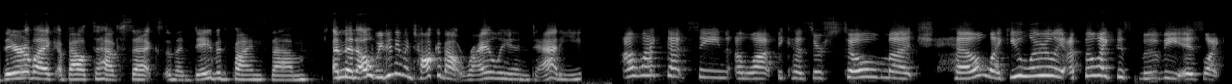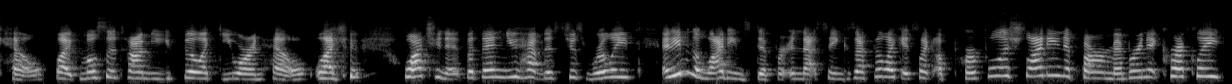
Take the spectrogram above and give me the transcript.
They're like about to have sex and then David finds them. And then oh, we didn't even talk about Riley and Daddy. I like that scene a lot because there's so much hell. Like you literally, I feel like this movie is like hell. Like most of the time, you feel like you are in hell, like watching it. But then you have this just really, and even the lighting's different in that scene because I feel like it's like a purplish lighting, if I'm remembering it correctly.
